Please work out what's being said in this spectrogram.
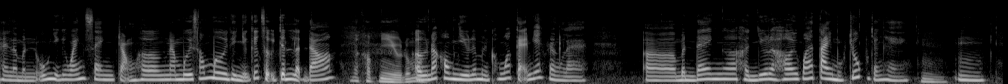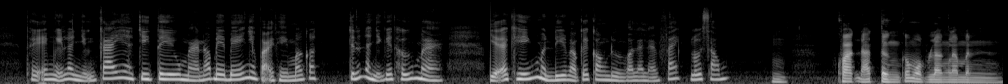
hay là mình uống những cái quán sang trọng hơn 50 60 thì những cái sự chênh lệch đó nó không nhiều đúng không? Ừ nó không nhiều nên mình không có cảm giác rằng là uh, mình đang uh, hình như là hơi quá tay một chút chẳng hạn. Ừ. ừ. thì em nghĩ là những cái chi tiêu mà nó bé bé như vậy thì mới có chính là những cái thứ mà dễ khiến mình đi vào cái con đường gọi là lạm phát lối sống ừ. Khoa đã từng có một lần là mình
